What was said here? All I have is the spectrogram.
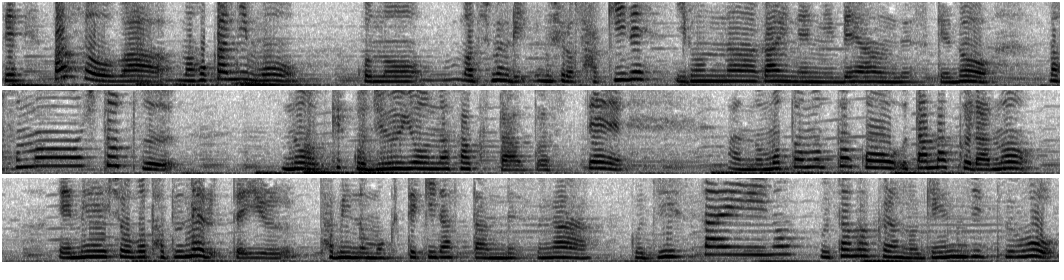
で芭蕉は、まあ、他にもこの私もよりむしろ先でいろんな概念に出会うんですけど、まあ、その一つの結構重要なファクターとしてもともとこう歌枕の名所を訪ねるっていう旅の目的だったんですがこう実際の歌枕の現実を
